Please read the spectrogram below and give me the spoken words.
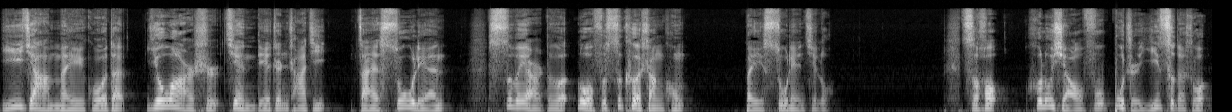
一架美国的 U 二式间谍侦察机在苏联斯维尔德洛夫斯克上空被苏联击落。此后，赫鲁晓夫不止一次的说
